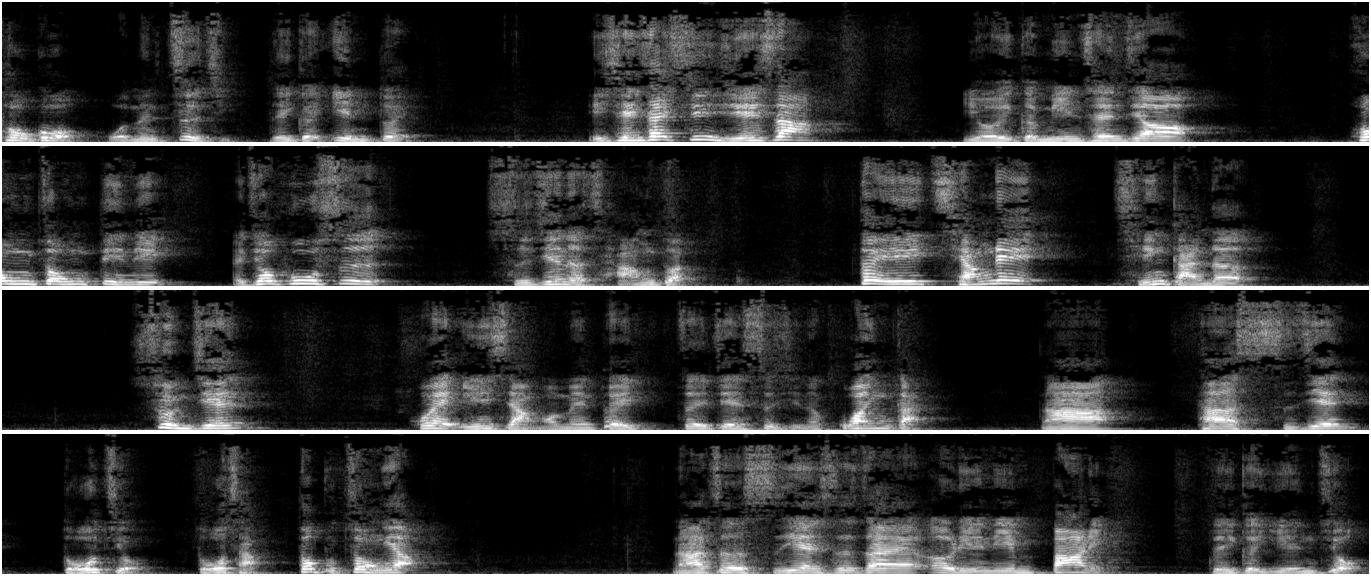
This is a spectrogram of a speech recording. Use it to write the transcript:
透过我们自己的一个应对。以前在心理学上有一个名称叫“空中定律”，也就忽视时间的长短，对于强烈情感的。瞬间会影响我们对这件事情的观感，那它的时间多久多长都不重要。那这实验是在二零零八年的一个研究，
